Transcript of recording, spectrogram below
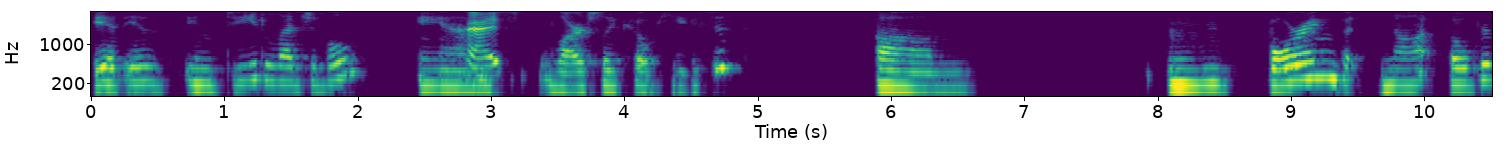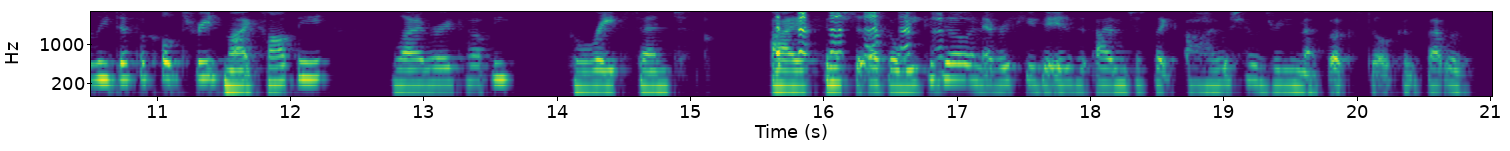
It is indeed legible and okay. largely cohesive. Um Mm, boring, but not overly difficult to read. My copy, library copy, great scent. I finished it like a week ago, and every few days I'm just like, oh, I wish I was reading that book still because that was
